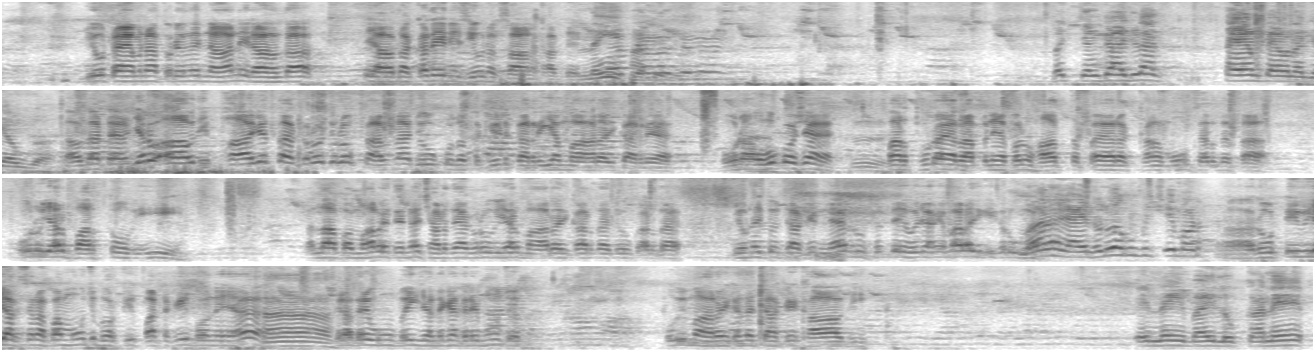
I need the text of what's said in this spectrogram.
ਜੇ ਉਹ ਟਾਈਮ ਨਾਲ ਤੁਰੇ ਹੁੰਦੇ ਨਾ ਹਨੇਰਾ ਹੁੰਦਾ ਤੇ ਆਪਦਾ ਕਦੇ ਨਹੀਂ ਸੀ ਉਹ ਨੁਕਸਾਨ ਖਾਦੇ ਨਹੀਂ ਬਈ ਚੰਗਾ ਜਿਹੜਾ ਟਾਈਮ ਟਾਈਮ ਨਾਲ ਜਾਊਗਾ। ਆਪਦਾ ਟਾਈਮ ਯਾਰ ਆਪਦੀ ਫਾਜ਼ਤ ਤਾਂ ਕਰੋ ਚਲੋ ਕਰਨਾ ਜੋ ਕੁਦਰਤ ਖੇਡ ਕਰ ਰਹੀ ਆ ਮਹਾਰਾਜ ਕਰ ਰਿਹਾ। ਹੋਣਾ ਉਹ ਕੁਛ ਹੈ ਪਰ ਥੋੜਾ ਜਿਹਾ ਰੱਬ ਨੇ ਆਪਾਂ ਨੂੰ ਹੱਥ ਪੈਰ ਅੱਖਾਂ ਮੂੰਹ ਸਿਰ ਦਿੱਤਾ। ਉਹਨੂੰ ਯਾਰ ਵਰਤੋ ਵੀ। ਅੱਲਾ ਆਪਾਂ ਮਹਾਰਾਜ ਤੇ ਨਾ ਛੱਡ ਦਿਆ ਕਰੋ ਯਾਰ ਮਹਾਰਾਜ ਕਰਦਾ ਜੋ ਕਰਦਾ। ਜੇ ਉਹਨੇ ਤੋਂ ਜਾ ਕੇ ਨਹਿਰ ਨੂੰ ਸਿੱਧੇ ਹੋ ਜਾਗੇ ਮਹਾਰਾਜ ਕੀ ਕਰੂਗਾ? ਮਹਾਰਾਜ ਆਏ ਥੋੜਾ ਕੋ ਪਿੱਛੇ ਮੁੜ। ਰੋਟੀ ਵੀ ਅਕਸਰ ਆਪਾਂ ਮੂੰਹ 'ਚ ਬੁਰਕੀ ਪੱਟ ਕੇ ਹੀ ਪਾਉਂਦੇ ਆ। ਹਾਂ। ਜਿਹੜਾ ਤੇਰੇ ਮੂੰਹ ਪਈ ਜਾਂਦੇ ਤੇਰੇ ਮੂੰਹ 'ਚ। ਉਹ ਵੀ ਮਹਾਰਾਜ ਕਹਿੰਦਾ ਚੱਕ ਕੇ ਖਾ ਆਪਦੀ। ਇਹ ਨਹੀਂ ਬਾਈ ਲੋਕਾਂ ਨੇ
